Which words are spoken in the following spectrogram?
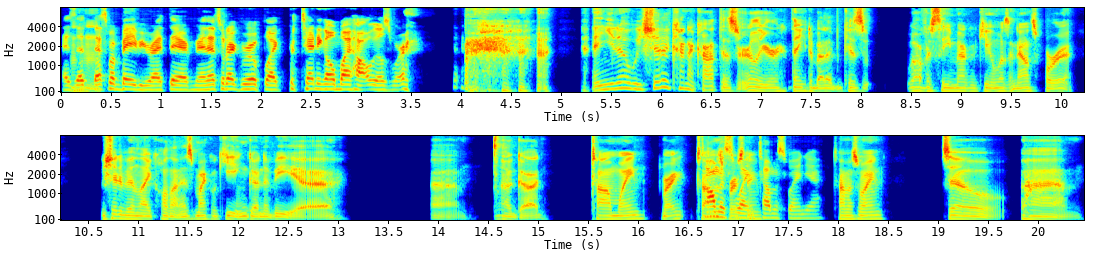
as that, Mhm. that's my baby right there, man. That's what I grew up like pretending all my Hot Wheels were. and you know, we should have kind of caught this earlier, thinking about it, because obviously Michael Keaton was announced for it. We should have been like, hold on, is Michael Keaton going to be, uh, um, oh god, Tom Wayne, right? Tom's Thomas Wayne, name? Thomas Wayne, yeah. Thomas Wayne. So, um,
